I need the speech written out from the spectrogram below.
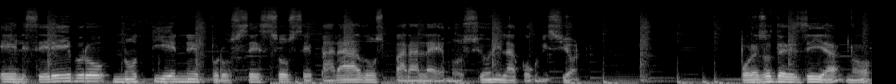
el cerebro no tiene procesos separados para la emoción y la cognición. Por eso te decía, ¿no?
